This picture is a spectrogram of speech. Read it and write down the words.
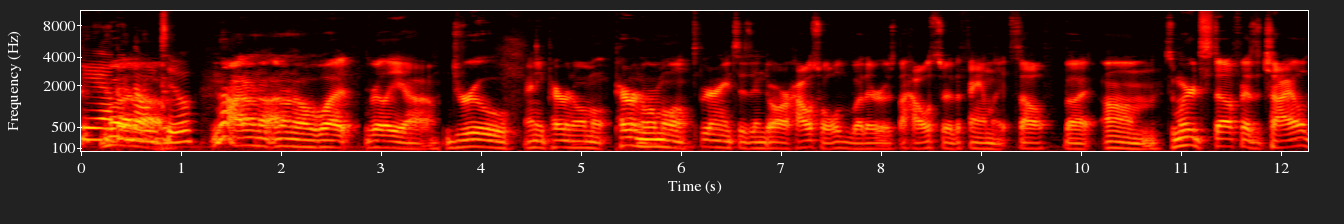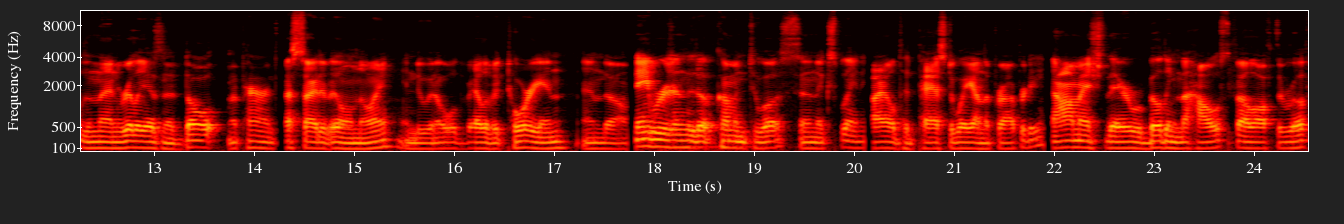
Yeah, But, been known um, to. No, I don't know. I don't know what really uh, drew any paranormal paranormal experiences into our household, whether it was the house or the family itself. But um, some weird stuff as a child, and then really as an adult. My parents west side of Illinois into an old Vale Victorian, and um, neighbors ended up coming to us and explaining a child had passed away on the property. The Amish there were building the house, fell off the roof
